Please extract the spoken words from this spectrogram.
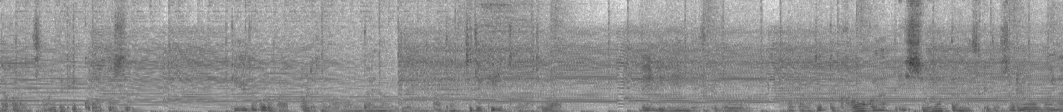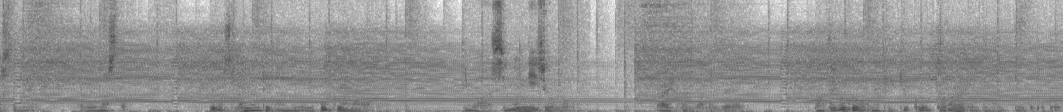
だから、ね、それで結構落とすっていうところがやっぱりその問題なんで、アタッチできるっていうのは便利でいいんですけど、だからちょっと買おうかなって一瞬思ったんですけど、それを思い出してね、思いました。でもそんなことなんで、僕はまあ、今、指紋認証の iPhone なので、まあ、手袋をね、結局取らなきゃいけないっていうことで、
